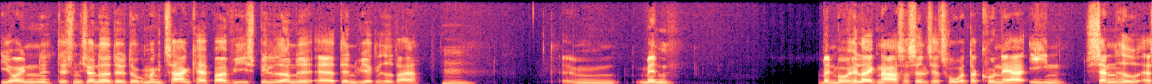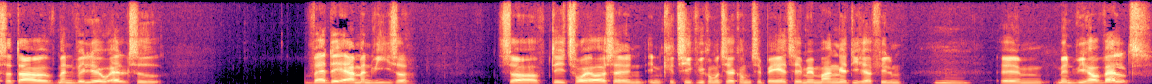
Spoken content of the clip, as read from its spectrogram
i øjnene. Det synes jeg er noget af det, dokumentaren kan, bare vise billederne af den virkelighed, der er. Mm. Øhm, men man må heller ikke narre sig selv til at tro, at der kun er én sandhed. Altså, der er jo, man vælger jo altid, hvad det er, man viser. Så det tror jeg også er en, en kritik, vi kommer til at komme tilbage til med mange af de her film. Mm. Øhm, men vi har valgt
